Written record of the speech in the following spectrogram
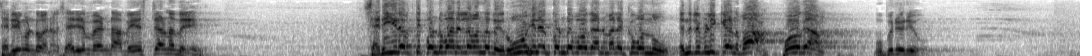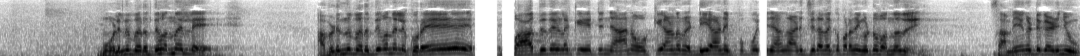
ശരീരം കൊണ്ടുപോകാനോ? ശരീരം വേണ്ട വേസ്റ്റാണത് ശരീരത്തെ കൊണ്ടുപോകാനല്ല വന്നത്. റൂഹിനെ കൊണ്ടുപോകാൻ മലക്ക് വന്നു. എന്നിട്ട് വിളിക്കാണ് വാ പോകാം. മുപ്പര് വരുമോ നിന്ന് വെറുതെ വന്നല്ലേ? അവിടുന്ന് വെറുതെ വന്നല്ലേ? കുറേ ബാധ്യതകളൊക്കെ ഏറ്റ് ഞാൻ ഓക്കെയാണ് റെഡിയാണ് ഇപ്പൊ പോയി ഞാൻ കാണിച്ചില്ലെന്നൊക്കെ പറഞ്ഞ് ഇങ്ങോട്ട് വന്നത്. സമയം കിട്ടി കഴിഞ്ഞു.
